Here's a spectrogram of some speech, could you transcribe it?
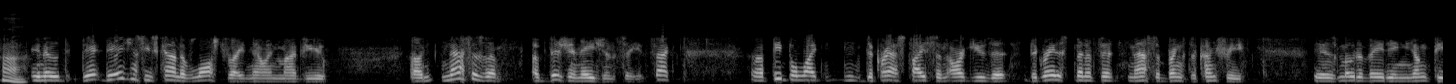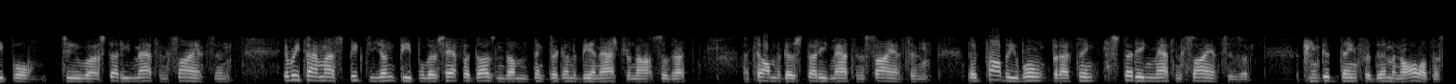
huh. you know, the, the agency's kind of lost right now, in my view. Uh, NASA's a, a vision agency. In fact, uh, people like DeGrasse Tyson argue that the greatest benefit NASA brings the country is motivating young people to uh, study math and science. And every time I speak to young people, there's half a dozen of them think they're going to be an astronaut, so that I tell them to go study math and science, and they probably won't. But I think studying math and science is a good thing for them and all of us.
